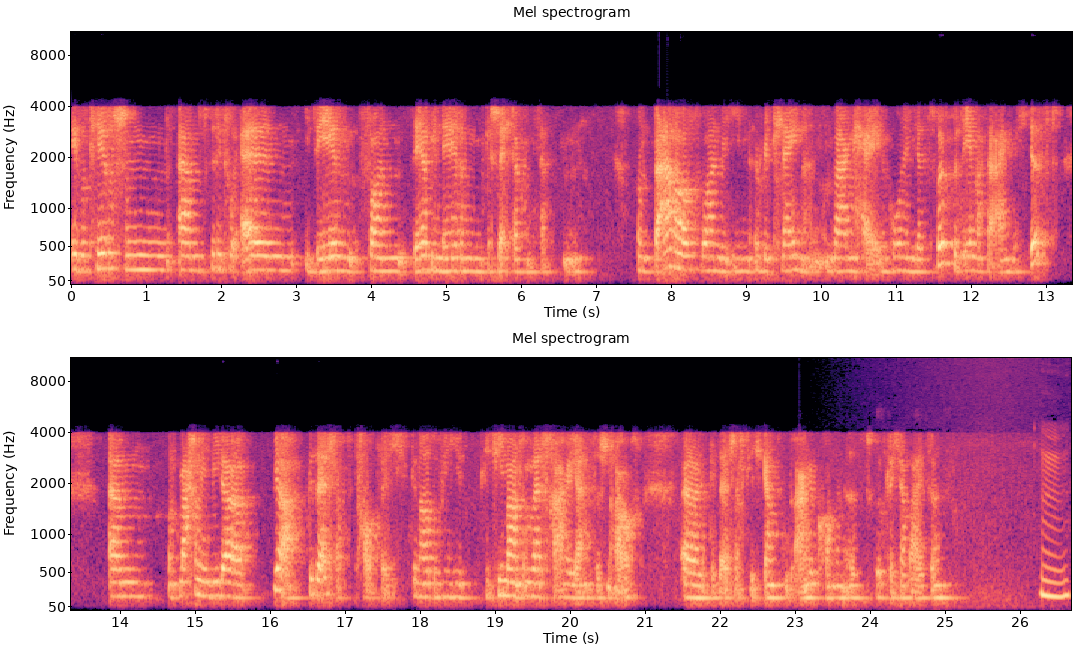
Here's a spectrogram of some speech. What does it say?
esoterischen, ähm, spirituellen Ideen von sehr binären Geschlechterkonzepten. Und daraus wollen wir ihn reclaimen und sagen, hey, wir holen ihn wieder zurück zu dem, was er eigentlich ist ähm, und machen ihn wieder ja, gesellschaftstauglich, genauso wie die Klima- und Umweltfrage ja inzwischen auch äh, gesellschaftlich ganz gut angekommen ist, glücklicherweise. Hm.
